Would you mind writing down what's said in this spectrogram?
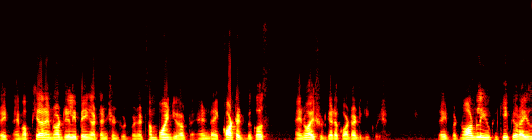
right? I am up here I am not really paying attention to it but at some point you have to and I caught it because I know I should get a quadratic equation right? But normally you can keep your eyes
